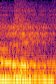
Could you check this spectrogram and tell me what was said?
high.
